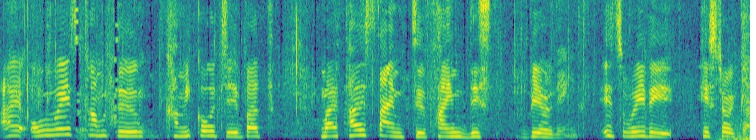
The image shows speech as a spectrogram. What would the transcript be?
I always come to Kamikochi but my first time to find this building it's really historical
